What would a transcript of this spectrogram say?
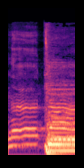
the dark.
